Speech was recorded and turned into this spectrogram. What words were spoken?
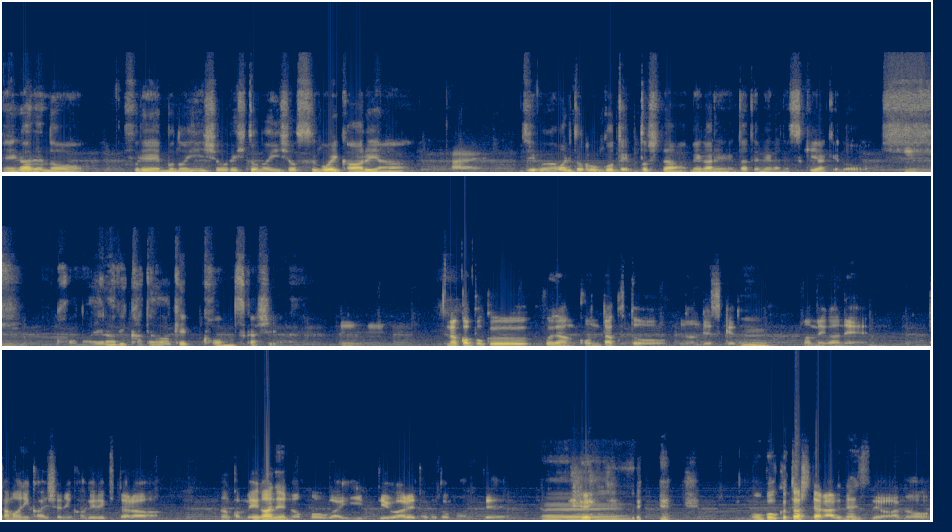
メガネのフレームの印象で人の印象すごい変わるやんはい。自分は割とこうゴテッとしたメガネ伊達メガネ好きやけどうんこの選び方は結構難しいよねうん。うんうんなんか僕、普段コンタクトなんですけど、うんまあ、メガネ、たまに会社にかけてきたら、なんかメガネの方がいいって言われたこともあって、えー。もう僕としたらあれなんですよ、あの、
